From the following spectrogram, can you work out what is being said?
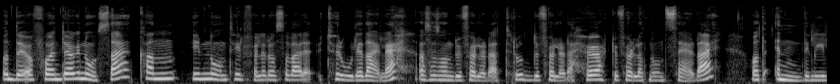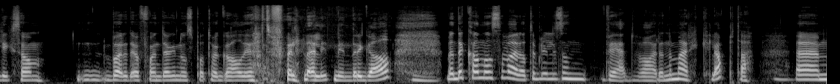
Og det å få en diagnose kan i noen tilfeller også være utrolig deilig. Altså sånn Du føler deg trodd, du føler deg hørt, du føler at noen ser deg. Og at endelig liksom bare det å få en diagnose på at du er gal, gjør at du føler deg litt mindre gal. Mm. Men det kan også være at det blir litt sånn vedvarende merkelapp, da. Mm. Um,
